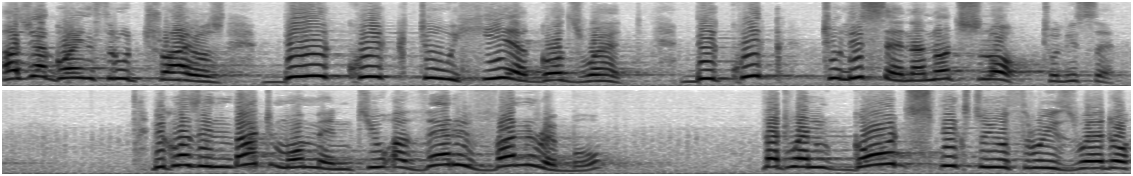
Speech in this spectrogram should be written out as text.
as you are going through trials, be quick to hear God's word. Be quick to listen and not slow to listen. Because in that moment, you are very vulnerable that when God speaks to you through His Word, or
